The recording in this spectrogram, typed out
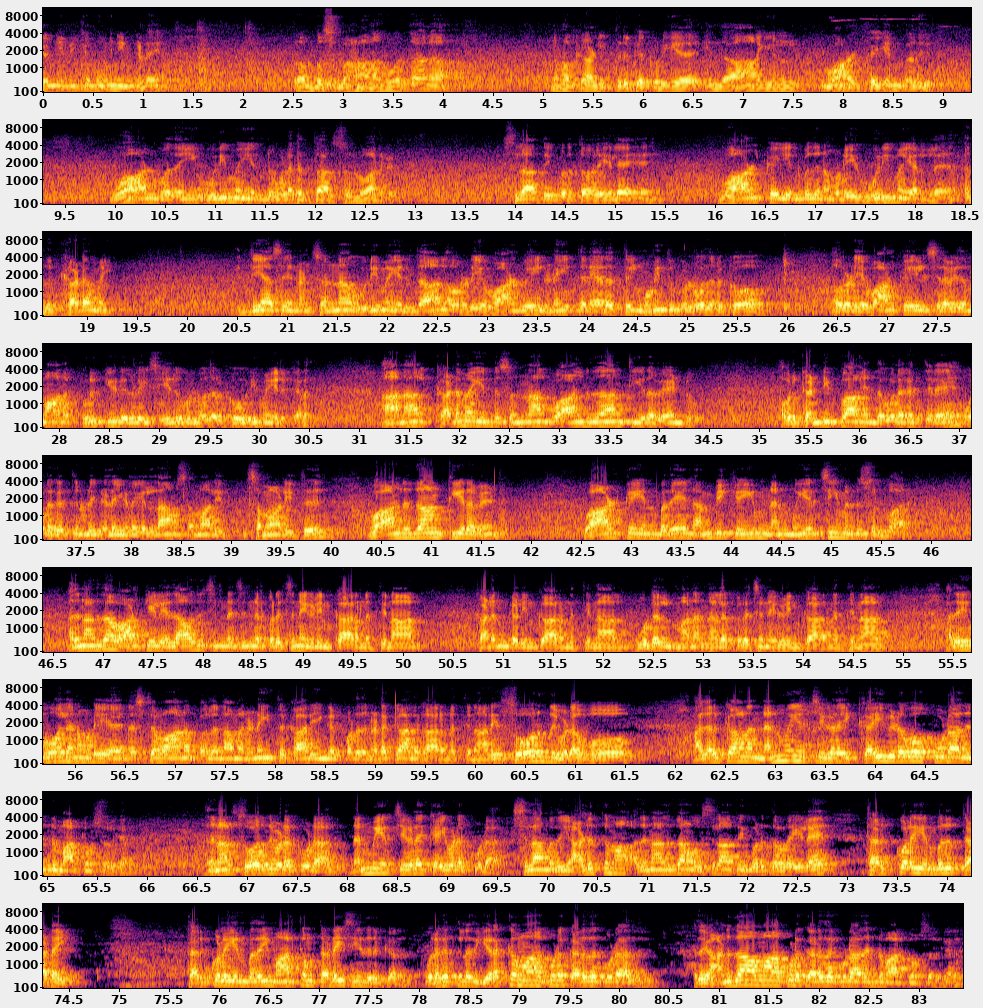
கண்ணியமிக்க மோமினின்களே ரப்பு சுபஹானகுவத்தாலா நமக்கு அளித்திருக்கக்கூடிய இந்த ஆயுள் வாழ்க்கை என்பது வாழ்வதை உரிமை என்று உலகத்தார் சொல்வார்கள். இஸ்லாத்தை பொறுத்தவரையிலே வாழ்க்கை என்பது நம்முடைய உரிமை அல்ல அது கடமை. வித்தியாசம் என்னன்னு சொன்னால் உரிமை என்றால் அவருடைய வாழ்வை நினைத்த நேரத்தில் முடித்து கொள்வதற்கோ அவருடைய வாழ்க்கையில் சில விதமான குறுக்கீடுகளை செய்து கொள்வதற்கு உரிமை இருக்கிறது. ஆனால் கடமை என்று சொன்னால் வாழ்ந்துதான் தீர வேண்டும். அவர் கண்டிப்பாக இந்த உலகத்திலே உலகத்தினுடைய நிலைகளை எல்லாம் சமாளி சமாளித்து வாழ்ந்துதான் தீர வேண்டும். வாழ்க்கை என்பதே நம்பிக்கையும் நன்முயற்சியும் என்று சொல்வார். அதனால தான் வாழ்க்கையில் ஏதாவது சின்ன சின்ன பிரச்சனைகளின் காரணத்தினால் கடன்களின் காரணத்தினால் உடல் மன நல பிரச்சனைகளின் காரணத்தினால் அதே போல் நம்முடைய நஷ்டமான பல நாம் நினைத்த காரியங்கள் பலது நடக்காத காரணத்தினாலே சோர்ந்து விடவோ அதற்கான நன்முயற்சிகளை கைவிடவோ கூடாது என்று மார்க்கம் சொல்கிறது. அதனால் சோர்ந்து விடக்கூடாது நன்முயற்சிகளை கைவிடக்கூடாது. இஸ்லாம் அதை அழுத்தமாக அதனால தான் இஸ்லாத்தை பொறுத்தவரையிலே தற்கொலை என்பது தடை. தற்கொலை என்பதை மார்க்கம் தடை செய்திருக்கிறது. உலகத்தில் அது இரக்கமாக கூட கருதக்கூடாது அதை அனுதாபமாக கூட கருதக்கூடாது என்று மார்க்கம் சொல்கிறது.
